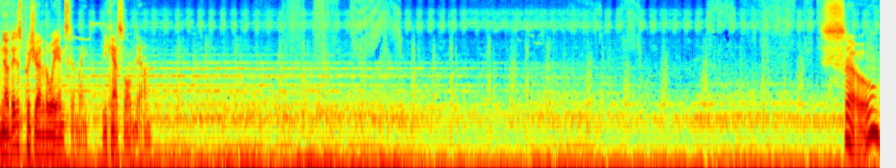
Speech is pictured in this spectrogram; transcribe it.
No, they just push you out of the way instantly. You can't slow them down. So...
